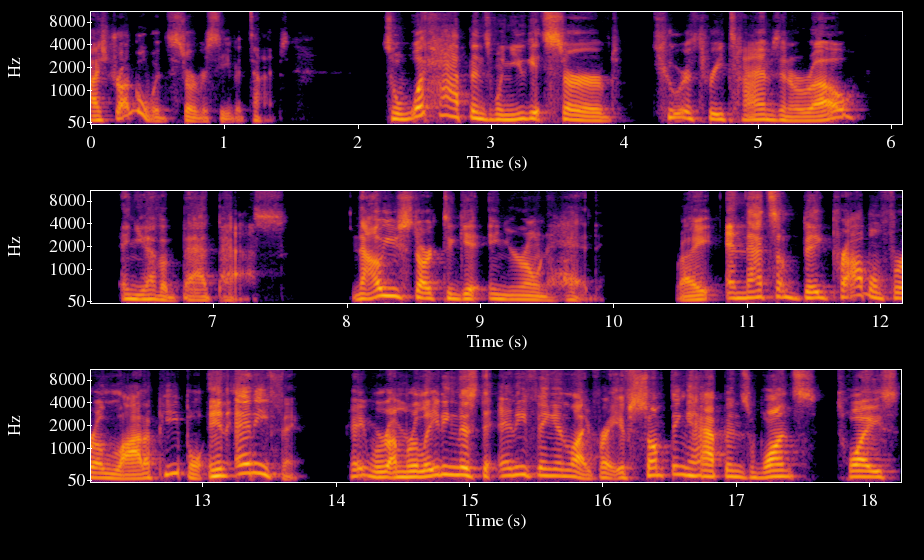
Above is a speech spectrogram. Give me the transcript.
I struggle with serve receive at times. So what happens when you get served two or three times in a row and you have a bad pass? Now you start to get in your own head, right? And that's a big problem for a lot of people in anything. Okay. I'm relating this to anything in life, right? If something happens once, twice,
